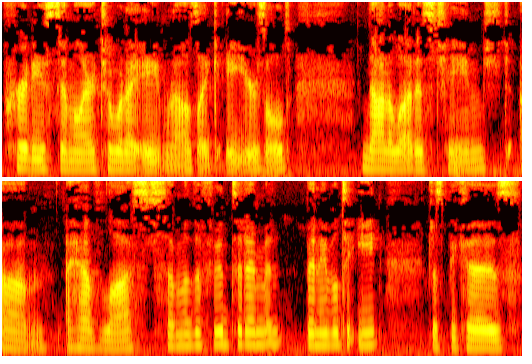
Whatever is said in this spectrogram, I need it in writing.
pretty similar to what I ate when I was like eight years old. Not a lot has changed. Um, I have lost some of the foods that I've been, been able to eat just because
